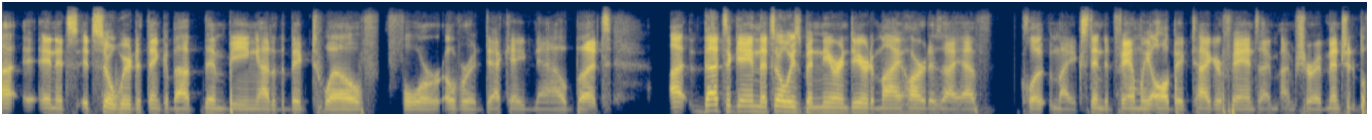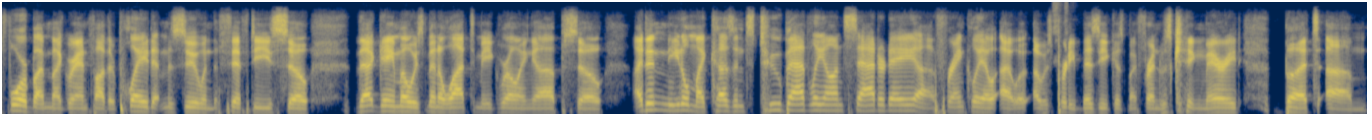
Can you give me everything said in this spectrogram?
uh, and it's it's so weird to think about them being out of the Big 12 for over a decade now. But uh, that's a game that's always been near and dear to my heart, as I have clo- my extended family, all big Tiger fans. I'm, I'm sure I've mentioned it before, but my grandfather played at Mizzou in the 50s, so that game always meant a lot to me growing up. So I didn't needle my cousins too badly on Saturday. Uh, frankly, I, I, I was pretty busy because my friend was getting married, but um,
